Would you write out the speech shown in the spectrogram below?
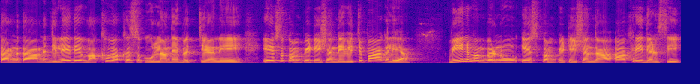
ਤਰਨਤਾਰਨ ਜ਼ਿਲ੍ਹੇ ਦੇ ਵੱਖ-ਵੱਖ ਸਕੂਲਾਂ ਦੇ ਬੱਚਿਆਂ ਨੇ ਇਸ ਕੰਪੀਟੀਸ਼ਨ ਦੇ ਵਿੱਚ ਭਾਗ ਲਿਆ। 20 ਨਵੰਬਰ ਨੂੰ ਇਸ ਕੰਪੀਟੀਸ਼ਨ ਦਾ ਆਖਰੀ ਦਿਨ ਸੀ।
